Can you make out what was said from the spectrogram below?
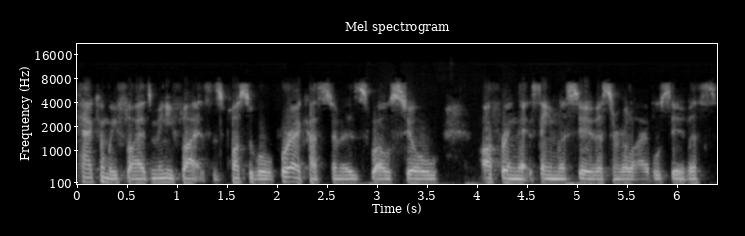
how can we fly as many flights as possible for our customers while still offering that seamless service and reliable service.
